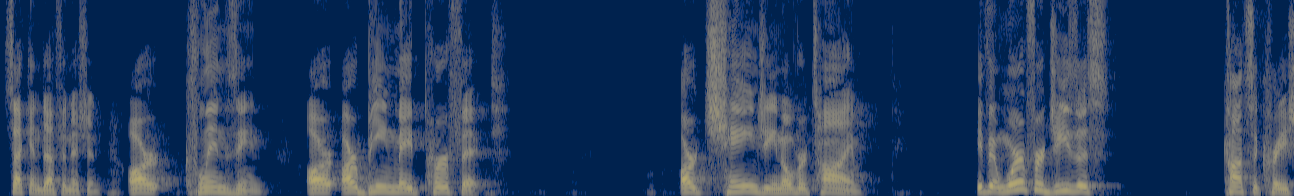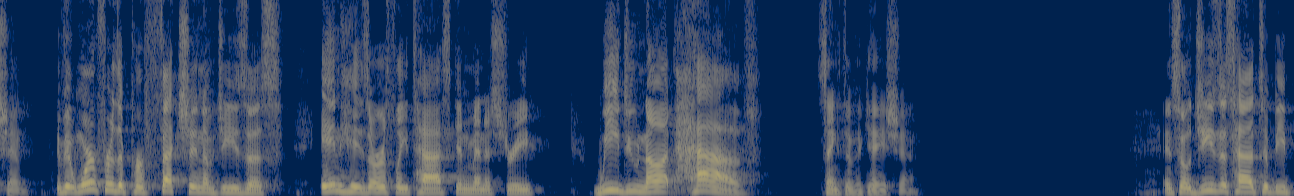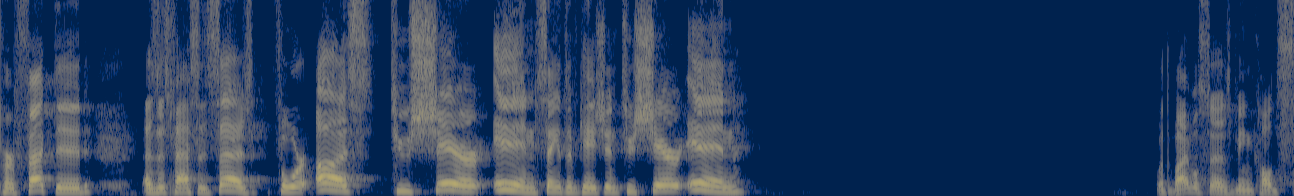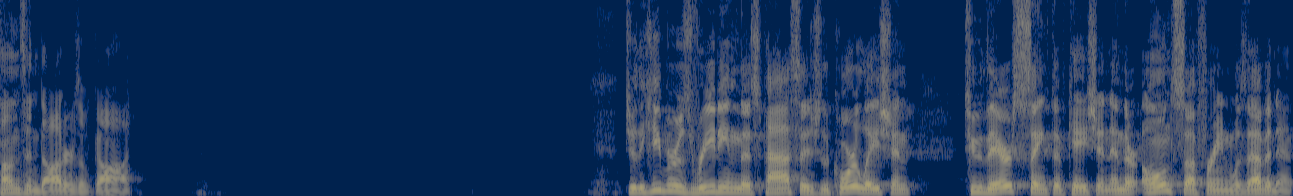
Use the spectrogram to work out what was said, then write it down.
Second definition, our cleansing, our, our being made perfect, our changing over time. If it weren't for Jesus' consecration, if it weren't for the perfection of Jesus in his earthly task and ministry, we do not have sanctification. And so Jesus had to be perfected, as this passage says, for us to share in sanctification, to share in what the Bible says being called sons and daughters of God. To the Hebrews reading this passage, the correlation to their sanctification and their own suffering was evident.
